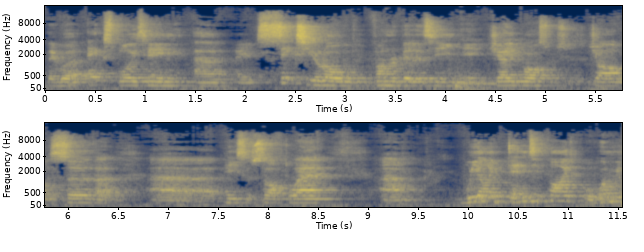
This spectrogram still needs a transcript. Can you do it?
They were exploiting um, a six-year-old vulnerability in JBoss, which is a Java server uh, piece of software. Um, we identified, or when we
